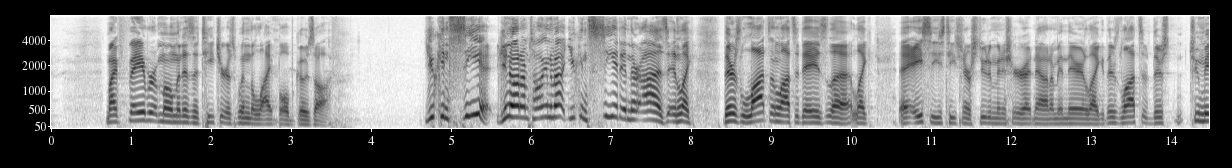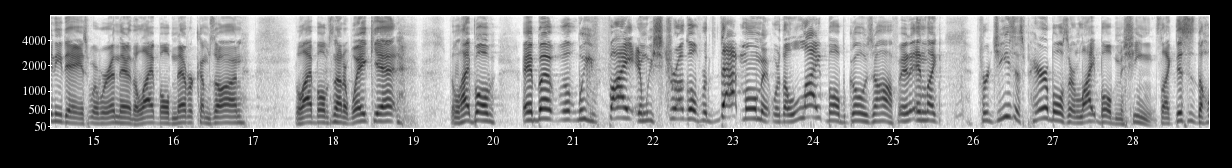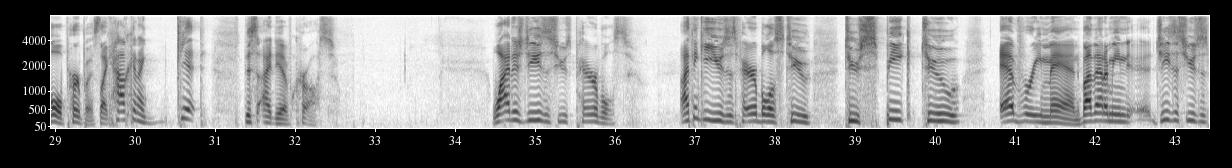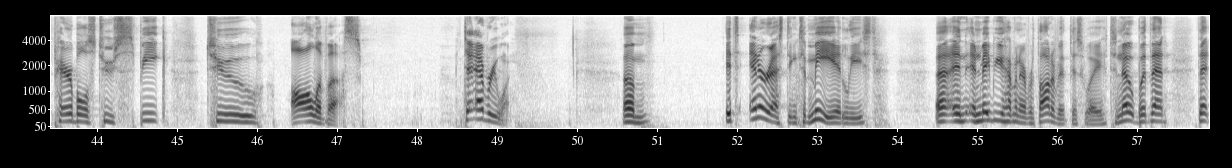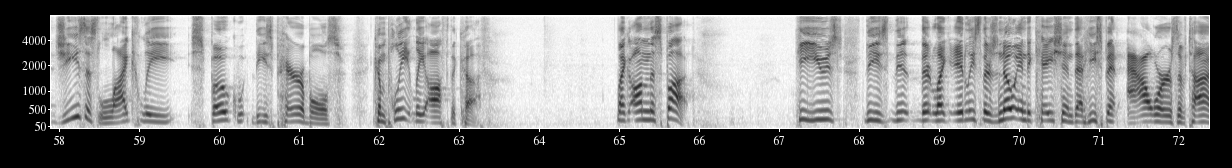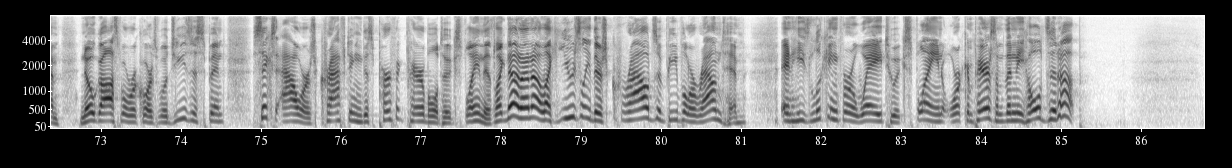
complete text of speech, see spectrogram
My favorite moment as a teacher is when the light bulb goes off. You can see it. You know what I'm talking about? You can see it in their eyes. And like, there's lots and lots of days, uh, like, AC is teaching our student ministry right now, and I'm in there. Like, there's lots of, there's too many days where we're in there, and the light bulb never comes on. The light bulb's not awake yet. The light bulb, and, but we fight and we struggle for that moment where the light bulb goes off. And, and like, for Jesus, parables are light bulb machines. Like, this is the whole purpose. Like, how can I get this idea of cross? Why does Jesus use parables? I think he uses parables to, to speak to every man. By that I mean Jesus uses parables to speak to all of us, to everyone. Um, it's interesting to me, at least, uh, and, and maybe you haven't ever thought of it this way, to note, but that, that Jesus likely spoke these parables completely off the cuff, like on the spot. He used these, the, like, at least there's no indication that he spent hours of time. No gospel records, well, Jesus spent six hours crafting this perfect parable to explain this. Like, no, no, no. Like, usually there's crowds of people around him, and he's looking for a way to explain or compare something, then he holds it up.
